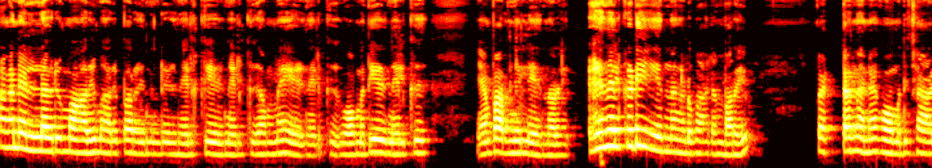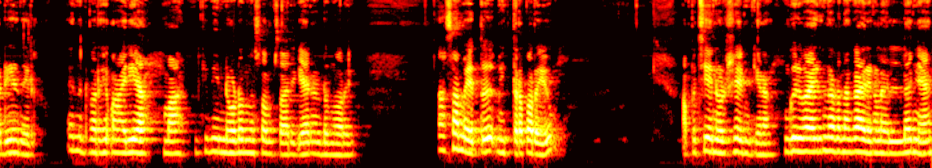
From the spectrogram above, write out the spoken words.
അങ്ങനെ എല്ലാവരും മാറി മാറി പറയുന്നുണ്ട് എഴുന്നേൽക്ക് എഴുന്നേൽക്ക് അമ്മ എഴുന്നേൽക്ക് കോമതി എഴുന്നേൽക്ക് ഞാൻ പറഞ്ഞില്ലേ? എന്ന് പറയും. എഴുന്നേൽക്കടി എന്നങ്ങോട്ട് ബാലം പറയും. പെട്ടെന്ന് തന്നെ കോമതി ചാടി എഴുന്നേൽക്കും. എന്നിട്ട് പറയും ആര്യ വാ എനിക്ക് നിന്നോടൊന്ന് സംസാരിക്കാനുണ്ടെന്ന് പറയും. ആ സമയത്ത് മിത്ര പറയും അപ്പച്ചി എന്നോട് ക്ഷമിക്കണം. ഗുരുവായൂർ നടന്ന കാര്യങ്ങളെല്ലാം ഞാൻ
